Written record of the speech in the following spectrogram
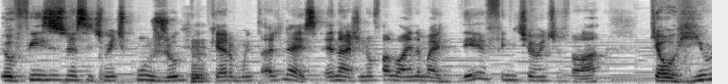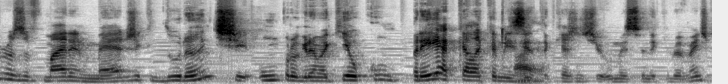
Eu fiz isso recentemente com um jogo que eu hum. quero muito. Aliás, a gente não falou ainda, mas definitivamente vou falar. Que é o Heroes of Might and Magic. Durante um programa aqui, eu comprei aquela camiseta ah, é. que a gente mencionou aqui brevemente.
